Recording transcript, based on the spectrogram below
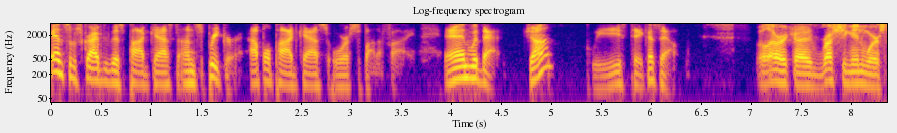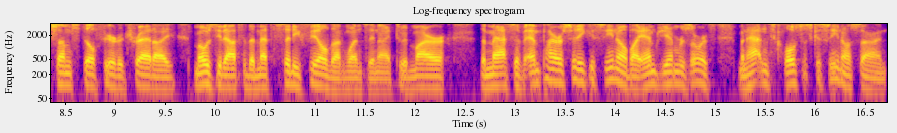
and subscribe to this podcast on Spreaker, Apple Podcasts, or Spotify. And with that, John, please take us out. Well, Eric, I, rushing in where some still fear to tread, I moseyed out to the Met Citi Field on Wednesday night to admire the massive Empire City Casino by MGM Resorts, Manhattan's closest casino sign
